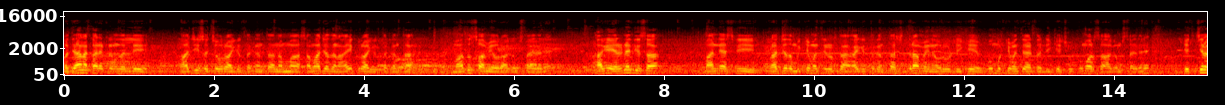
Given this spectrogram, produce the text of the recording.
ಮಧ್ಯಾಹ್ನ ಕಾರ್ಯಕ್ರಮದಲ್ಲಿ ಮಾಜಿ ಸಚಿವರು ಆಗಿರ್ತಕ್ಕಂಥ, ನಮ್ಮ ಸಮಾಜದ ನಾಯಕರು ಆಗಿರ್ತಕ್ಕಂಥ ಮಾಧುಸ್ವಾಮಿ ಅವರು ಆಗಮಿಸ್ತಾ ಇದ್ದಾರೆ. ಹಾಗೆ ಎರಡನೇ ದಿವಸ ಮಾನ್ಯ ಶ್ರೀ ರಾಜ್ಯದ ಮುಖ್ಯಮಂತ್ರಿಗಳು ಆಗಿರ್ತಕ್ಕಂಥ ಸಿದ್ದರಾಮಯ್ಯನವರು ಡಿ ಕೆ ಉಪಮುಖ್ಯಮಂತ್ರಿ ಆಗಿರ್ತಾರೆ, ಡಿ ಕೆ ಶಿವಕುಮಾರ್ ಸಹ ಆಗಮಿಸ್ತಾ ಇದ್ದಾರೆ. ಹೆಚ್ಚಿನ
